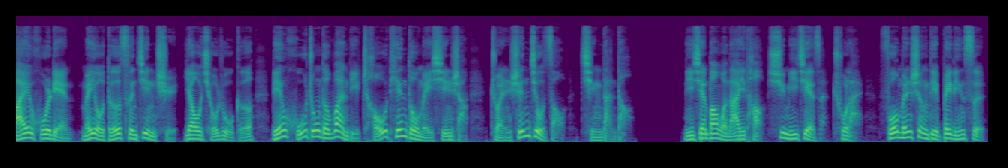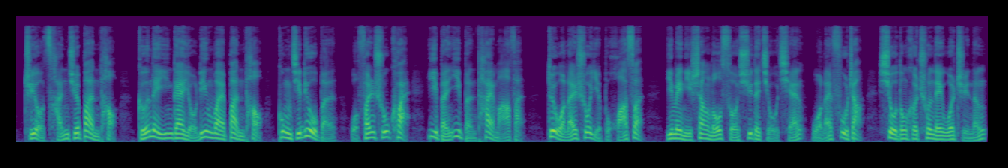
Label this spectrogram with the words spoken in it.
白虎脸没有得寸进尺，要求入阁，连湖中的万里朝天都没欣赏，转身就走，清淡道：“你先帮我拿一套须弥戒子出来。”佛门圣地碑林寺只有残缺半套，阁内应该有另外半套，共计六本。我翻书快，一本一本太麻烦，对我来说也不划算。因为你上楼所需的酒钱，我来付账。秀东和春雷，我只能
